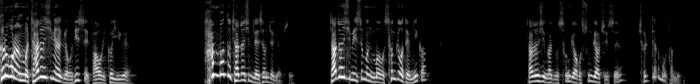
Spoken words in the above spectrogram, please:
그러고는 뭐 자존심이라는 게 어디 있어요? 바울이 그 이후에 한 번도 자존심 내세운 적이 없어요. 자존심이 있으면 뭐 선교가 됩니까? 자존심 가지고 선교하고 순교할 수 있어요? 절대로 못 합니다.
